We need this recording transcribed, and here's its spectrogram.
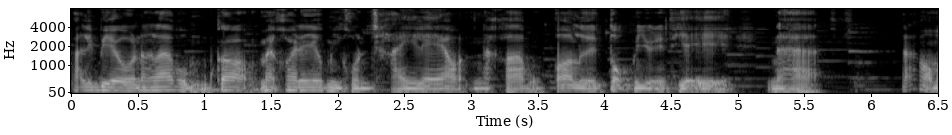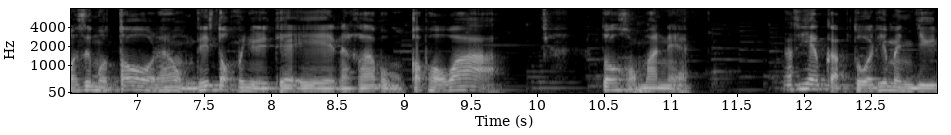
ฮาริเบลนะครับผมก็ไม่ค่อยได้มีคนใช้แล้วนะครับผมก็เลยตกมาอยู่ในเทียเอนะฮะถ้าของมาซึโมโต้นะครับผมที่ตกมาอยู่ในเทียเอนะครับผมก็เพราะว่าตัวของมันเนี่ย ถ้าเทียบกับตัวที่มันยืน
